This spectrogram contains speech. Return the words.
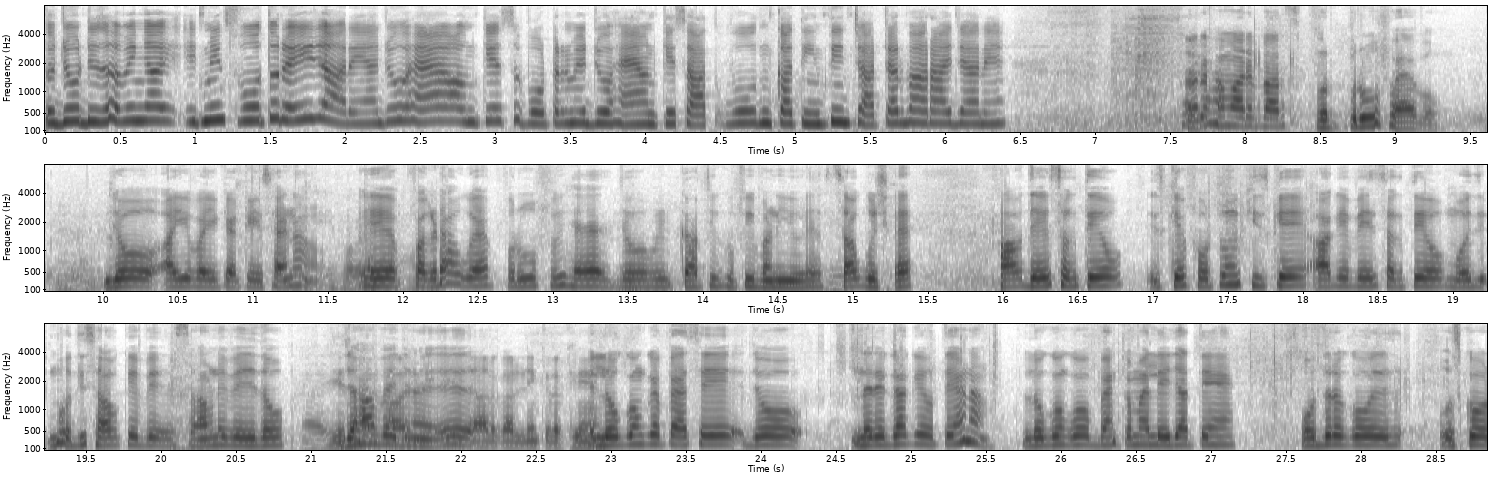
तो जो डिजर्विंग है इट मीन्स वो तो रह ही जा रहे हैं जो है उनके सपोर्टर में जो है उनके साथ वो उनका तीन तीन चार चार बार आए जा रहे हैं। सर हमारे पास प्रूफ है वो। जो आई वाई का केस है ना ये पकड़ा हुआ है। प्रूफ भी है जो भी काफ़ी कुफी बनी हुई है सब कुछ है। आप देख सकते हो इसके फ़ोटो खींच के आगे भेज सकते हो मोदी मोदी साहब के सामने भेज दो जहाँ भेजना है। लिंक रखे लोगों के पैसे जो नरेगा के होते हैं ना लोगों को बैंक में ले जाते हैं उधर को उसको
